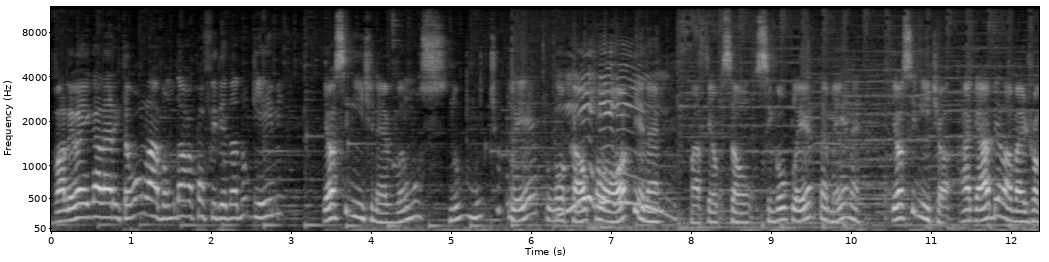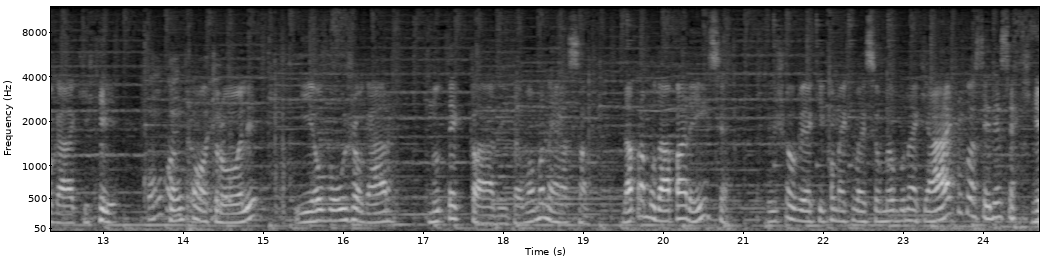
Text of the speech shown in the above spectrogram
Valeu aí, galera. Então vamos lá, vamos dar uma conferida no game. E é o seguinte, né? Vamos no multiplayer, local co-op, né? Mas tem a opção single player também, né? E é o seguinte, ó. A Gabi, ela vai jogar aqui Com com controle. controle e eu vou jogar no teclado. Então vamos nessa. Dá pra mudar a aparência? Deixa eu ver aqui como é que vai ser o meu bonequinho. Ah, que eu gostei desse aqui.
